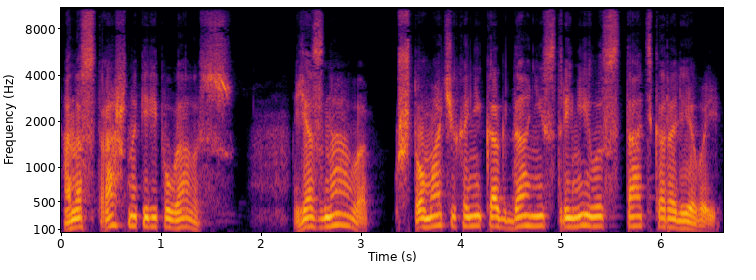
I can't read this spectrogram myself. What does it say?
она страшно перепугалась. Я знала, что мачеха никогда не стремилась стать королевой.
